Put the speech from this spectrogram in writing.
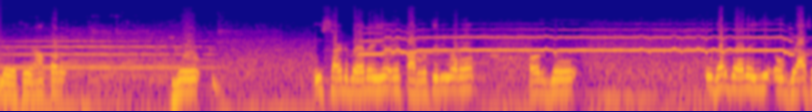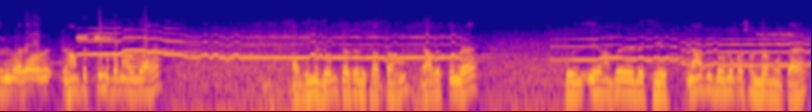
देखिए, यहाँ पर जो इस साइड बह रही है, ये पार्वती रिवर है और जो उधर बह रही है, वो ब्यास रिवर है और यहाँ पे पुल बना हुआ है। आपको मैं जूम करके दिखाता हूँ, यहाँ पे पुल है। तो यहाँ पे देखिए, यहाँ पे दोनों का संगम होता है।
